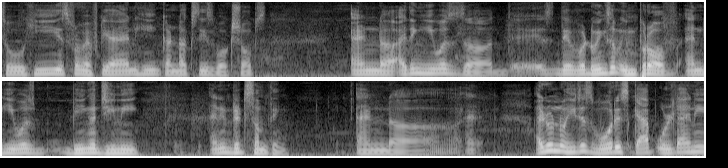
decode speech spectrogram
so he is from fti and he conducts these workshops. And uh, i think he was uh, they were doing some improv and he was being a genie and he did something. And uh, I don't know he just wore his cap उल्टा एनी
